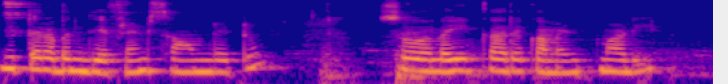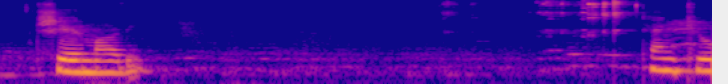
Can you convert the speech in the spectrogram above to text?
ಈ ಥರ ಬಂದಿದೆ ಫ್ರೆಂಡ್ಸ್ ಆಮ್ಲೆಟು. ಸೊ ಲೈಕ್ ಆದರೆ ಕಮೆಂಟ್ ಮಾಡಿ ಶೇರ್ ಮಾಡಿ. Thank you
